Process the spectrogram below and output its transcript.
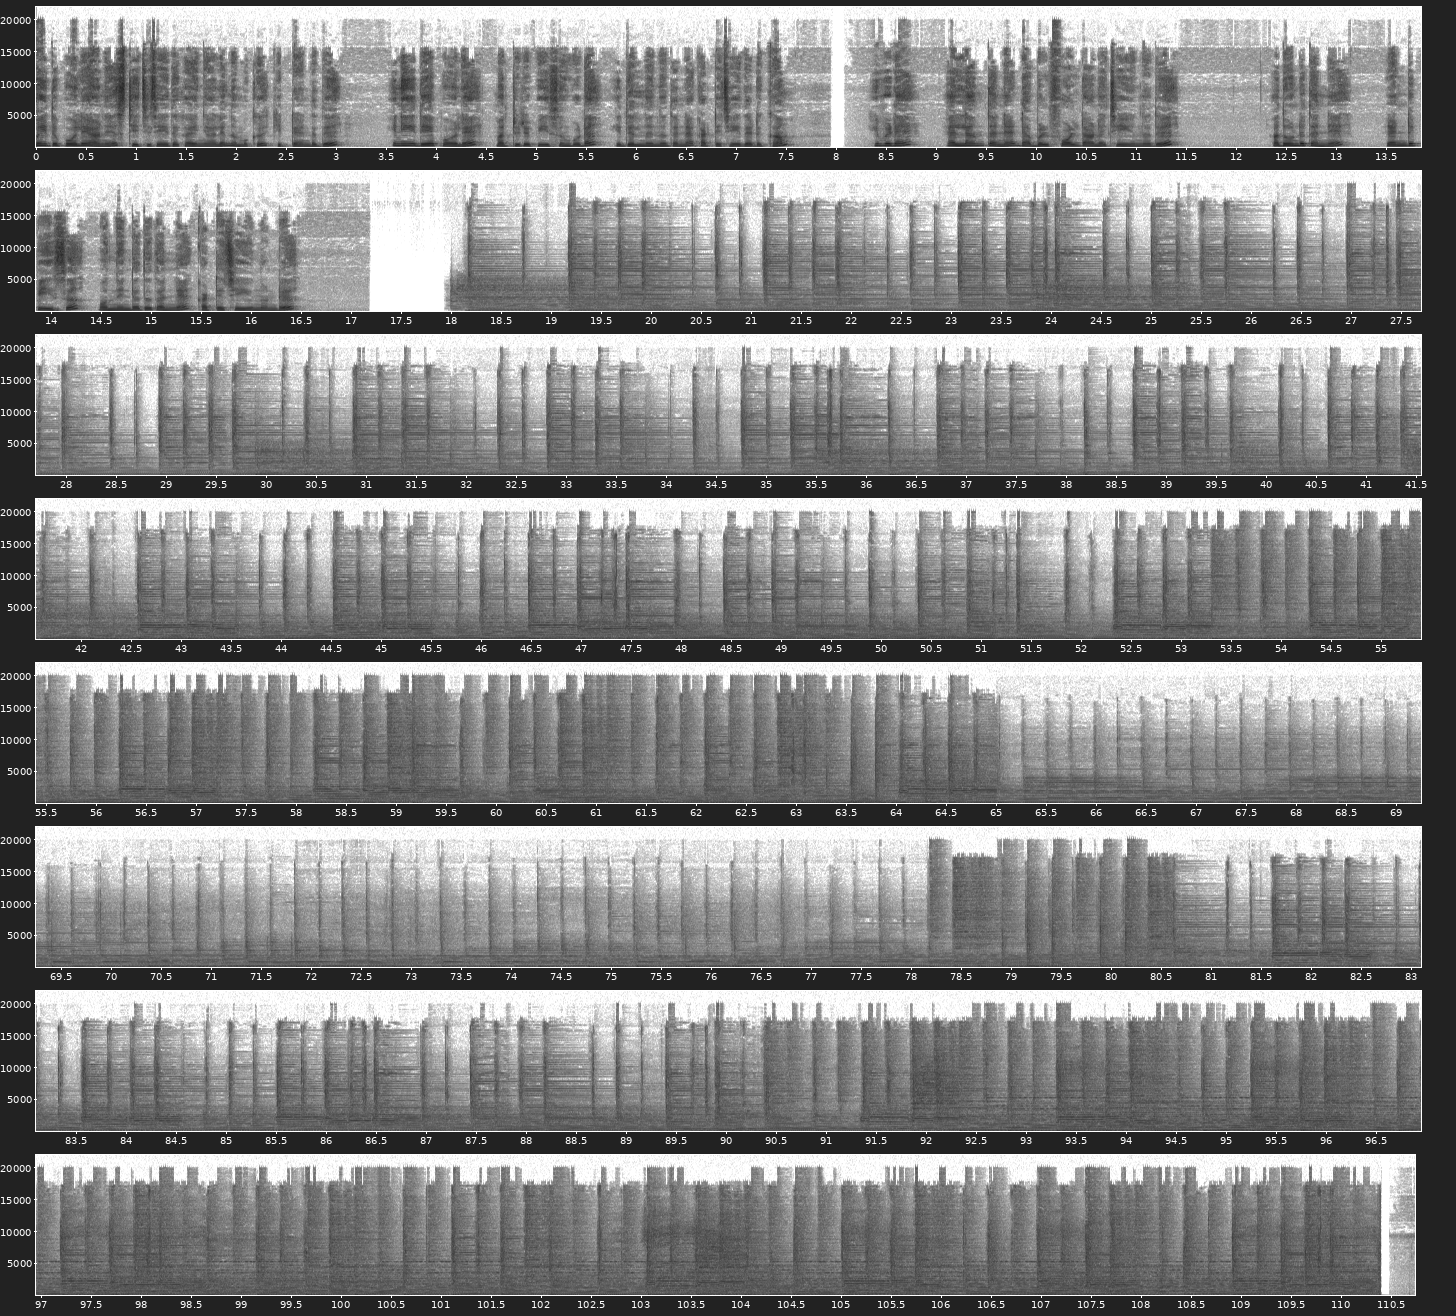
അപ്പോൾ ഇതുപോലെയാണ് സ്റ്റിച്ച് ചെയ്ത് കഴിഞ്ഞാൽ നമുക്ക് കിട്ടേണ്ടത്. ഇനി ഇതേപോലെ മറ്റൊരു പീസും കൂടെ ഇതിൽ നിന്ന് തന്നെ കട്ട് ചെയ്തെടുക്കാം. ഇവിടെ എല്ലാം തന്നെ ഡബിൾ ഫോൾഡ് ആണ് ചെയ്യുന്നത്. അതുകൊണ്ട് തന്നെ രണ്ട് പീസ് ഒന്നിന്റെത് തന്നെ കട്ട് ചെയ്യുന്നുണ്ട്.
